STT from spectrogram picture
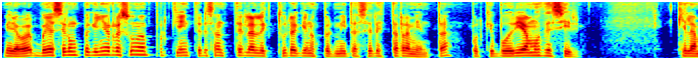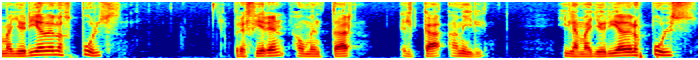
Mira, voy a hacer un pequeño resumen porque es interesante la lectura que nos permite hacer esta herramienta, porque podríamos decir que la mayoría de los pools prefieren aumentar el K a 1000 y la mayoría de los pools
